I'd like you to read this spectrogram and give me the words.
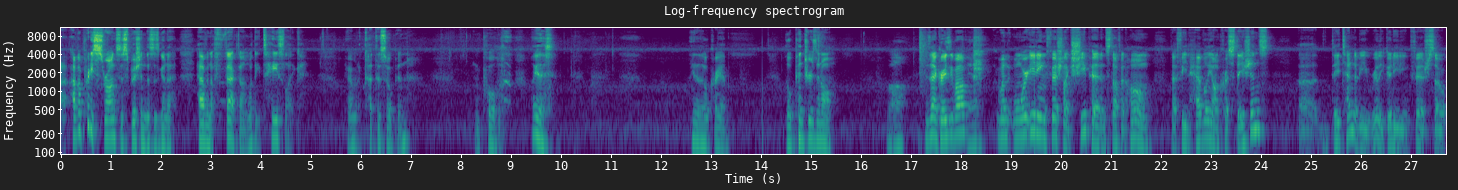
I have a pretty strong suspicion this is gonna have an effect on what they taste like. Here, I'm gonna cut this open and pull. Look at this. Look at that little crab. Little pinchers and all. Wow. Isn't that crazy, Bob? Yeah. When when we're eating fish like sheephead and stuff at home that feed heavily on crustaceans, uh, they tend to be really good eating fish. So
